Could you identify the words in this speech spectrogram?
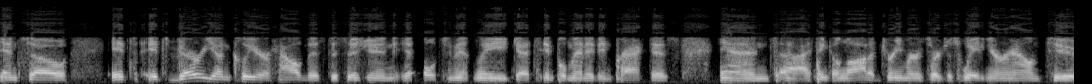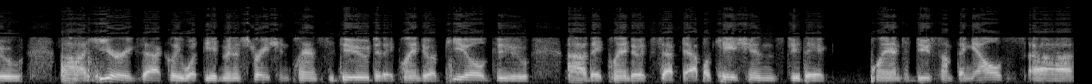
And so it's it's very unclear how this decision ultimately gets implemented in practice, and uh, I think a lot of dreamers are just waiting around to uh, hear exactly what the administration plans to do. Do they plan to appeal? Do uh, they plan to accept applications? Do they plan to do something else? Uh,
